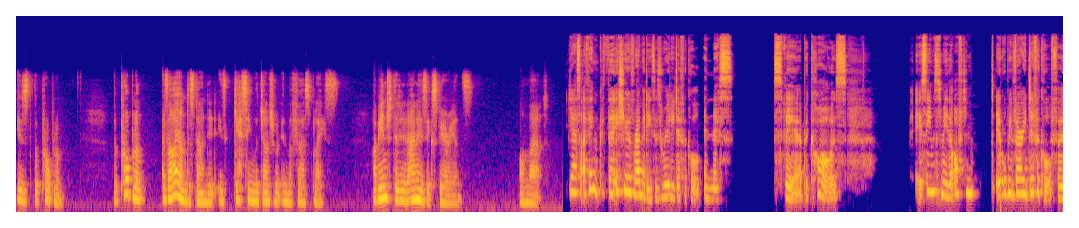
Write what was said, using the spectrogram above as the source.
is the problem. The problem as I understand it, is getting the judgment in the first place. I'd be interested in Annie's experience on that. Yes, I think the issue of remedies is really difficult in this sphere because it seems to me that often it will be very difficult for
